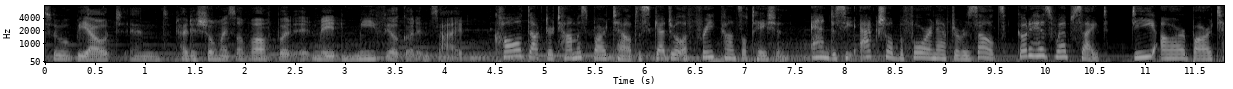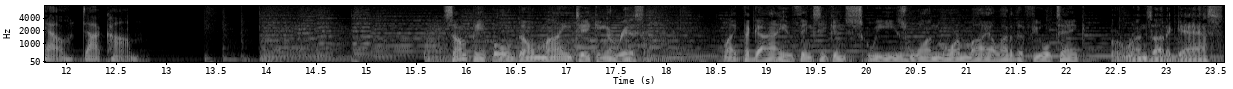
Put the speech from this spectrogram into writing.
to be out and try to show myself off, but it made me feel good inside. Call Dr. Thomas Bartel to schedule a free consultation. And to see actual before and after results, go to his website, drbartel.com. Some people don't mind taking a risk, Like the guy who thinks he can squeeze one more mile out of the fuel tank but runs out of gas?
